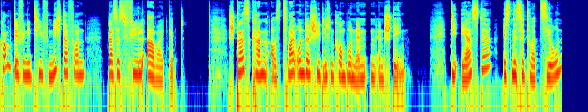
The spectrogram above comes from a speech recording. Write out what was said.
kommt definitiv nicht davon, dass es viel Arbeit gibt. Stress kann aus zwei unterschiedlichen Komponenten entstehen. Die erste ist eine Situation,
